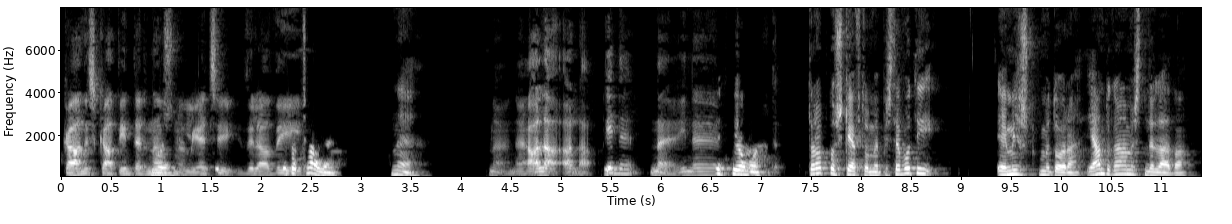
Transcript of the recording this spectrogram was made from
κάνεις κάτι internationally, ναι. έτσι. Δηλαδή. Ναι. Ναι, ναι, αλλά, αλλά είναι, ναι, είναι... Έτσι όμως, τώρα που το σκέφτομαι, πιστεύω ότι εμείς, πούμε τώρα, εάν το κάναμε στην Ελλάδα,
